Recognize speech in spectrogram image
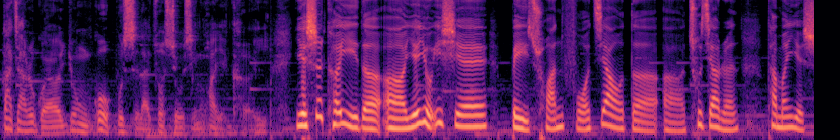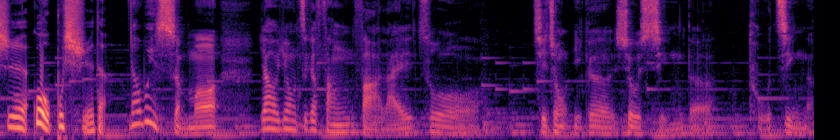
大家如果要用过午不食来做修行的话，也可以，也是可以的。呃，也有一些北传佛教的呃出家人，他们也是过午不食的。那为什么要用这个方法来做其中一个修行的途径呢？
